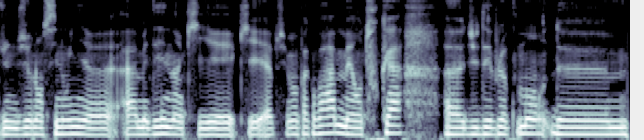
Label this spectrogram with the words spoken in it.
d'une violence inouïe à Medellin hein, qui, est, qui est absolument pas comparable, mais en tout cas du développement de.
